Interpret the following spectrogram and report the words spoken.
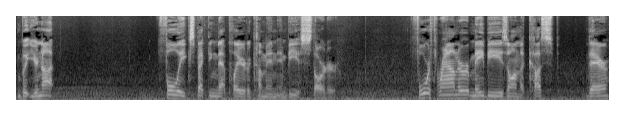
but you're not fully expecting that player to come in and be a starter. Fourth rounder maybe is on the cusp there.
